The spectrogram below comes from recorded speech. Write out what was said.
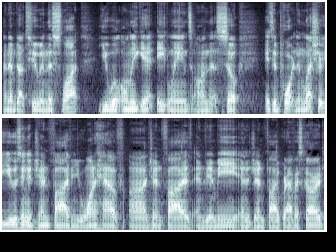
an M.2 in this slot, you will only get eight lanes on this. So it's important, unless you're using a Gen 5 and you want to have uh, Gen 5 NVMe and a Gen 5 graphics card,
